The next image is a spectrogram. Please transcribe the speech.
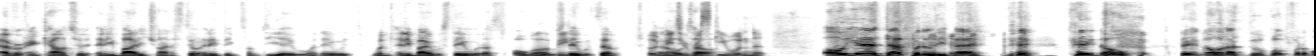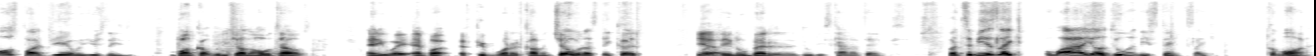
ever encountered anybody trying to steal anything from DA when they would when anybody would stay with us or Well, would it'd be- stay with them. It would be too risky, wouldn't it? Oh yeah, definitely, man. They, they know, they know not to do it. But for the most part, DA would usually bunk up with each other in hotels. Anyway, and but if people wanted to come and chill with us, they could. Yeah. But they knew better than to do these kind of things. But to me, it's like, why are y'all doing these things? Like, come on.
